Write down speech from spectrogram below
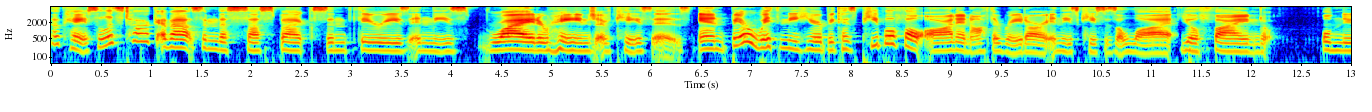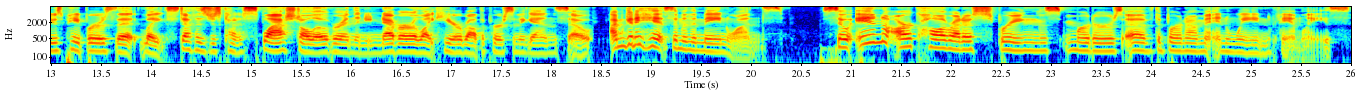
Okay, so let's talk about some of the suspects and theories in these wide range of cases. And bear with me here because people fall on and off the radar in these cases a lot. You'll find old newspapers that like stuff is just kind of splashed all over and then you never like hear about the person again. So, I'm going to hit some of the main ones. So, in our Colorado Springs murders of the Burnham and Wayne families,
